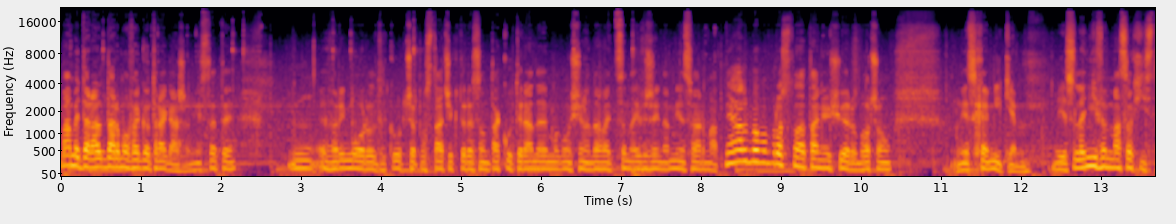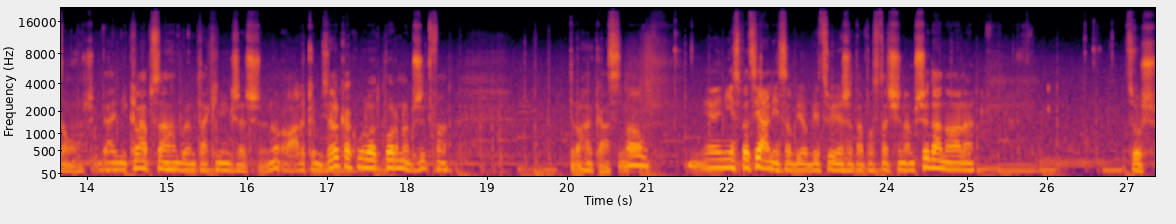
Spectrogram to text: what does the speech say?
mamy dar darmowego tragarza. Niestety w Rimworld, kurcze, postacie, które są tak utyrane, mogą się nadawać co najwyżej na mięso armatnie, albo po prostu na tanią siłę roboczą. Jest chemikiem. Jest leniwym masochistą. Czyli daj mi klapsa, byłem taki niegrzeczny. No, o, ale kamizelka kuloodporna, brzytwa. Trochę kasy. No, nie, niespecjalnie sobie obiecuję, że ta postać się nam przyda, no ale cóż,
